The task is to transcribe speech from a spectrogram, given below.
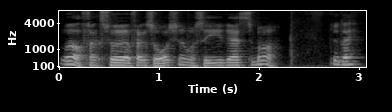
Well, thanks for thanks for watching. We'll see you guys tomorrow. Good day.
